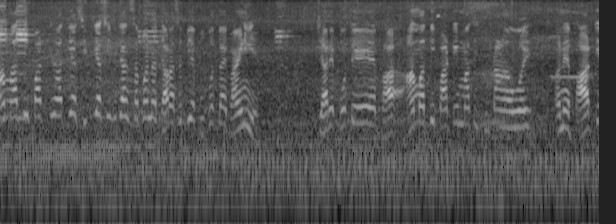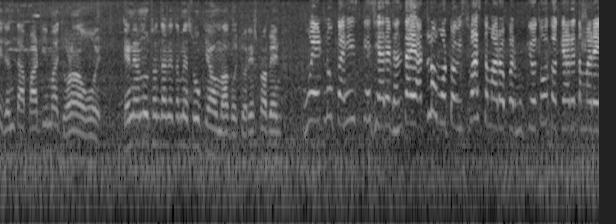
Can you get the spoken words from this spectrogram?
આમ આદમી પાર્ટીના અત્યારે સિત્યાસી વિધાનસભાના ધારાસભ્ય ભૂપતભાઈ ભાણીએ જ્યારે પોતે આમ આદમી પાર્ટીમાંથી ચૂંટાણા હોય અને ભારતીય જનતા પાર્ટીમાં જોડાણા હોય, તેને અનુસંધાને તમે શું કહેવા માગો છો, રેશમાબેન? હું એટલું કહીશ કે જ્યારે જનતાએ આટલો મોટો વિશ્વાસ તમારા ઉપર મૂક્યો હતો, તો ત્યારે તમારે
